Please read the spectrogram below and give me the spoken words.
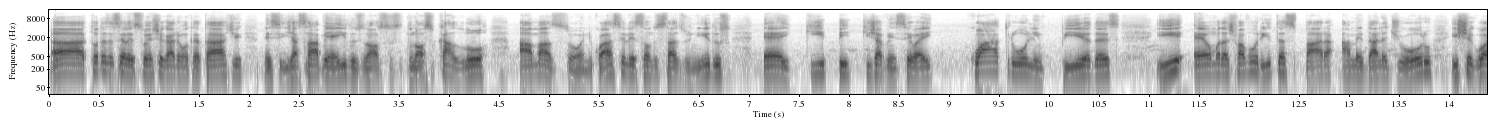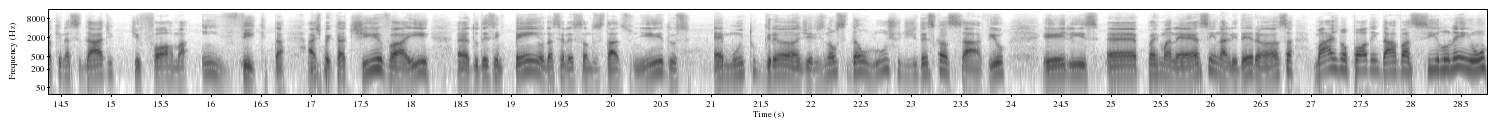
Ah, todas as seleções chegaram ontem à tarde, nesse, já sabem aí dos nossos, do nosso calor amazônico. A seleção dos Estados Unidos é a equipe que já venceu aí quatro Olimpíadas e é uma das favoritas para a medalha de ouro e chegou aqui na cidade de forma invicta. A expectativa aí é, do desempenho da seleção dos Estados Unidos é muito grande. Eles não se dão luxo de descansar, viu? Eles é, permanecem na liderança, mas não podem dar vacilo nenhum,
